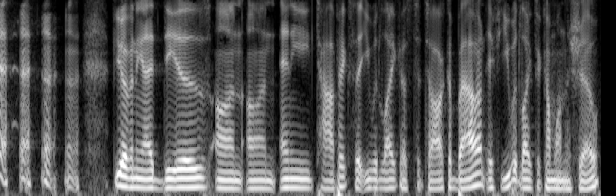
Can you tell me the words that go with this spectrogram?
if you have any ideas on on any topics that you would like us to talk about, if you would like to come on the show,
